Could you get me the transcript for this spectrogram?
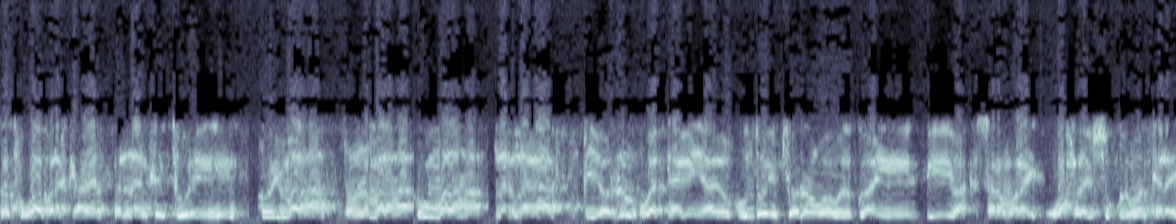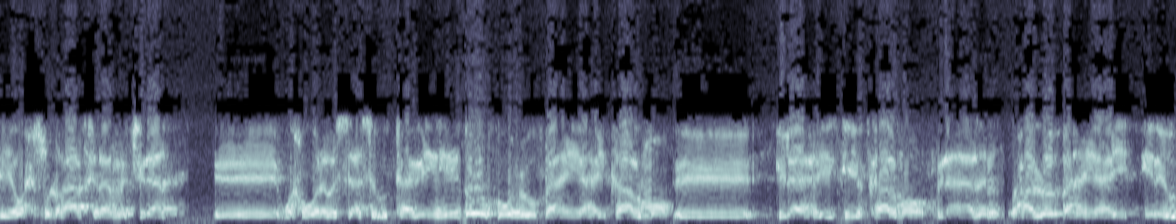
dadku waa barakaceen banaankay tuuran yihiin hoy ma laha cunno ma laha hu ma laha dhaqdhaqaaqii oo dhan waa taagan yahay oo buundooyinkii oo dhan waa wada go-an yihiin biyihii baa ka sara maray wax la isu gurman kara iyo dhaqaaqi karaa ma jiraan wax walaba sidaasay u taagan yihiin. Gobolku wuxuu u baahan yahay kaalmo ilaahay iyo kaalmo bini aadan waxaa loo baahan yahay inay u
